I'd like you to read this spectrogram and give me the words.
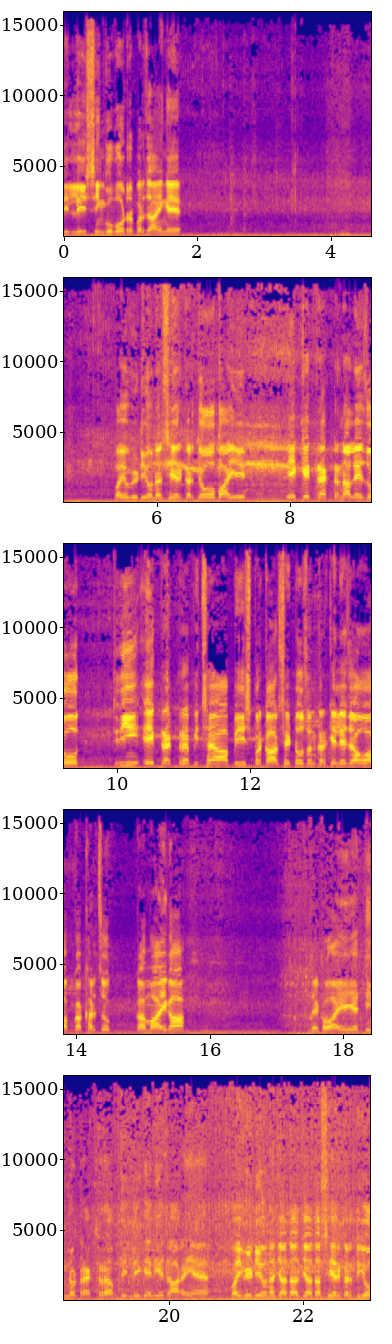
दिल्ली सिंगू बॉर्डर पर जाएँगे। भाई वीडियो ने शेयर कर दो भाई एक एक ट्रैक्टर ना ले जो एक ट्रैक्टर पीछे, आप भी इस प्रकार से टोसन करके ले जाओ, आपका खर्च कम आएगा। देखो भाई, ये तीनों ट्रैक्टर अब दिल्ली के लिए जा रहे हैं। भाई, वीडियो ना ज़्यादा से ज़्यादा शेयर कर दियो,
